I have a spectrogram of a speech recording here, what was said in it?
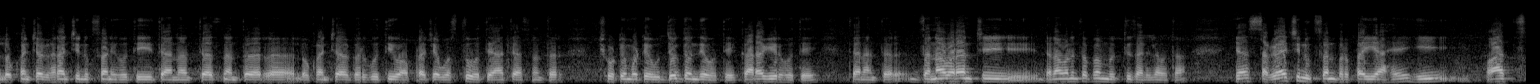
लोकांच्या घरांची नुकसानी होती त्यानंतर त्याचनंतर लोकांच्या घरगुती वापराच्या वस्तू होत्या त्याचनंतर छोटे मोठे उद्योगधंदे होते कारागीर होते त्यानंतर जनावरांची जनावरांचा पण मृत्यू झालेला होता. या सगळ्याची नुकसान भरपाई आहे ही पाच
